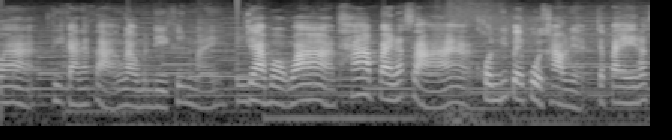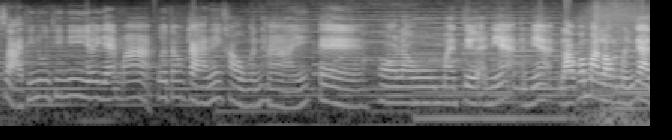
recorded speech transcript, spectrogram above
ว่าที่การรักษาของเรามันดีขึ้นไหม อยากบอกว่าถ้าไปรักษาคนที่เป็นปวดเข่าเนี่ยจะไปรักษาที่นู่นที่นี่เยอะแยะมาก เพื่อต้องการให้เข่ามันหาย แต่พอเรามาเจออันเนี้ยอันเนี้ยเราก็มาลองเหมือนกัน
